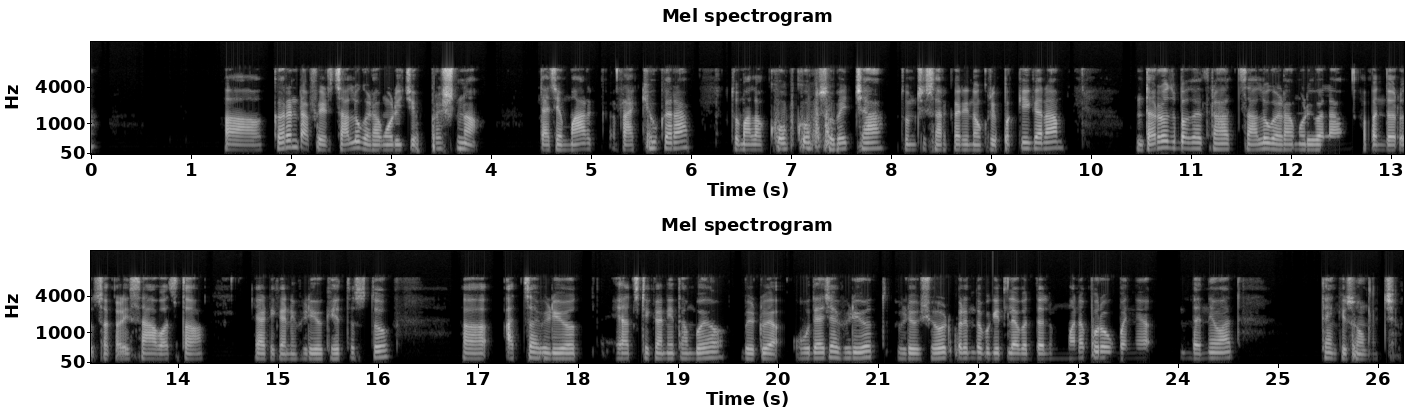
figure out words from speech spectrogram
करंट अफेअर चालू घडामोडीचे प्रश्न त्याचे मार्क राखीव करा. तुम्हाला खूप खूप शुभेच्छा. तुमची सरकारी नोकरी पक्की करा. दररोज बघत राहा चालू घडामोडीवाला. आपण दररोज सकाळी सहा वाजता या ठिकाणी व्हिडिओ घेत असतो. आजचा व्हिडिओ याच ठिकाणी थांबूया. भेटूया उद्याच्या व्हिडिओत व्हिडिओ शेवटपर्यंत बघितल्याबद्दल मनपूर्वक बन धन्यवाद. Thank you so much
